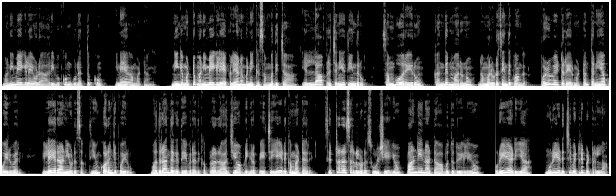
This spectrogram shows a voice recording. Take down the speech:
மணிமேகலையோட அறிவுக்கும் குணத்துக்கும் இணையாக மாட்டாங்க. நீங்கள் மட்டும் மணிமேகலையை கல்யாணம் பண்ணிக்க சம்மதிச்சா எல்லா பிரச்சனையும் தீந்துரும். சம்புவரையரும் கந்தன்மாரனும் நம்மளோட சேர்ந்துக்குவாங்க. பழுவேட்டரையர் மட்டும் தனியாக போயிடுவார் இளையராணியோட சக்தியும் குறைஞ்சு போயிடும் மதுராந்தக தேவர் அதுக்கப்புறம் ராஜ்யம் அப்படிங்கிற பேச்சையே எடுக்க மாட்டார். சிற்றரசர்களோட சூழ்ச்சியையும் பாண்டிய நாட்டு ஆபத்துதுறைகளையும் ஒரே அடியாக முறியடிச்சு வெற்றி பெற்றுடலாம்.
